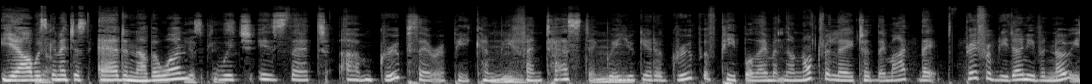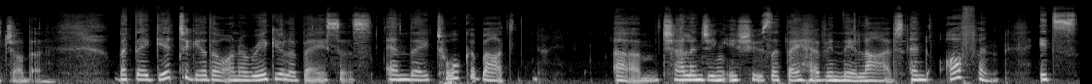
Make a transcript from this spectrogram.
Yeah, I was Yeah. going to just add another one, Yes, which is that um, group therapy can be Mm. fantastic, where you get a group of people. They they're not related. They might, they preferably don't even know each other, Mm. but they get together on a regular basis and they talk about um, challenging issues that they have in their lives, and often it's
